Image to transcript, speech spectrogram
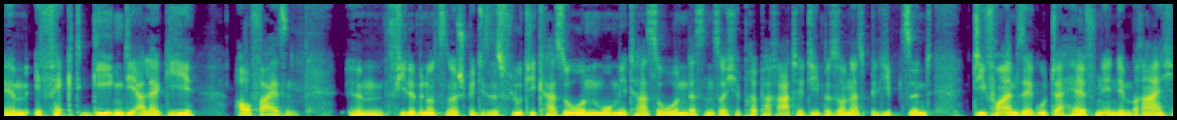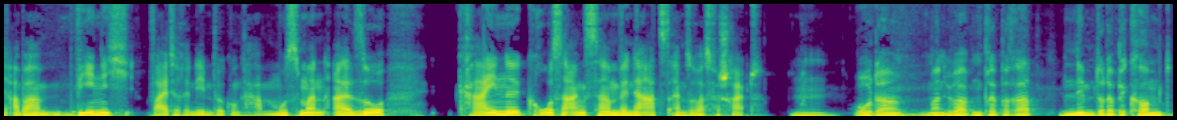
ähm, Effekt gegen die Allergie aufweisen. Ähm, viele benutzen zum Beispiel dieses Fluticason, Mometason, das sind solche Präparate, die besonders beliebt sind, die vor allem sehr gut da helfen in dem Bereich, aber wenig weitere Nebenwirkungen haben. Muss man also keine große Angst haben, wenn der Arzt einem sowas verschreibt. Mhm. Oder man überhaupt ein Präparat nimmt oder bekommt,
